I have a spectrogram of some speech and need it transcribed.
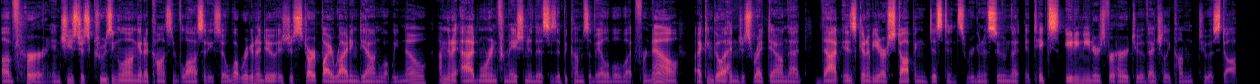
of her and she's just cruising along at a constant velocity. So what we're going to do is just start by writing down what we know. I'm going to add more information to this as it becomes available, but for now, I can go ahead and just write down that that is going to be our stopping distance. We're going to assume that it takes 80 meters for her to eventually come to a stop.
